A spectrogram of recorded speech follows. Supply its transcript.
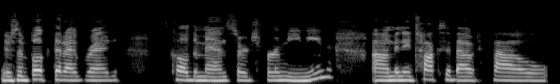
there's a book that I've read. It's called The Man's Search for Meaning. Um, and it talks about how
